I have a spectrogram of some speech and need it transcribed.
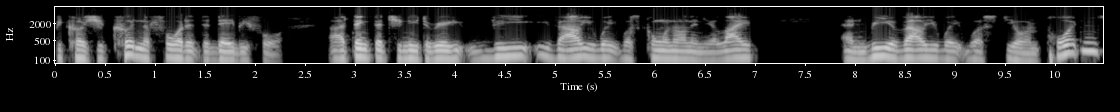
because you couldn't afford it the day before. I think that you need to re- reevaluate what's going on in your life and reevaluate what's your importance,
